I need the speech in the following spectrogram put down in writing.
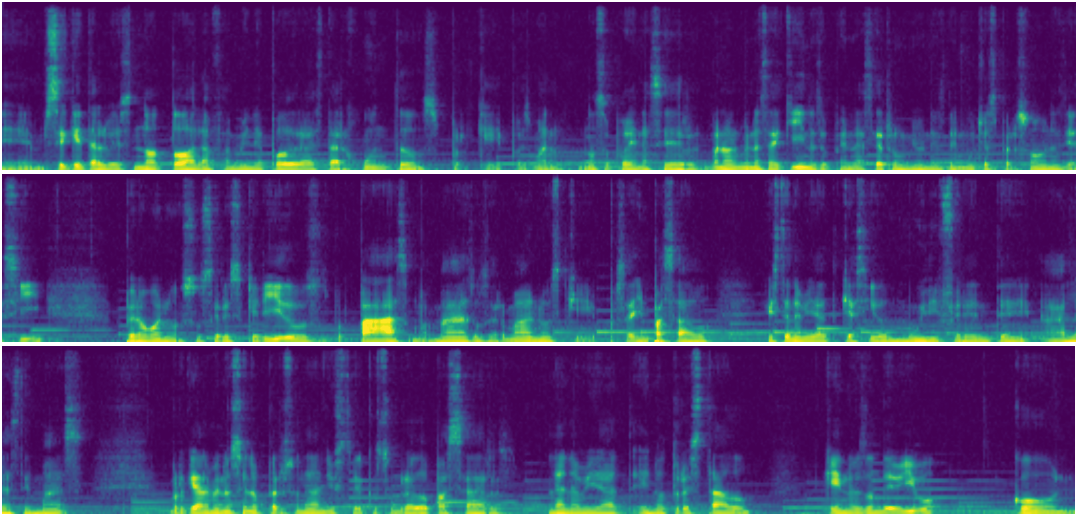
eh, sé que tal vez no toda la familia podrá estar juntos porque pues bueno, no se pueden hacer, bueno, al menos aquí no se pueden hacer reuniones de muchas personas y así, pero bueno, sus seres queridos, sus papás, sus mamás, sus hermanos que pues hayan pasado esta Navidad que ha sido muy diferente a las demás, porque al menos en lo personal yo estoy acostumbrado a pasar la Navidad en otro estado, que no es donde vivo, con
